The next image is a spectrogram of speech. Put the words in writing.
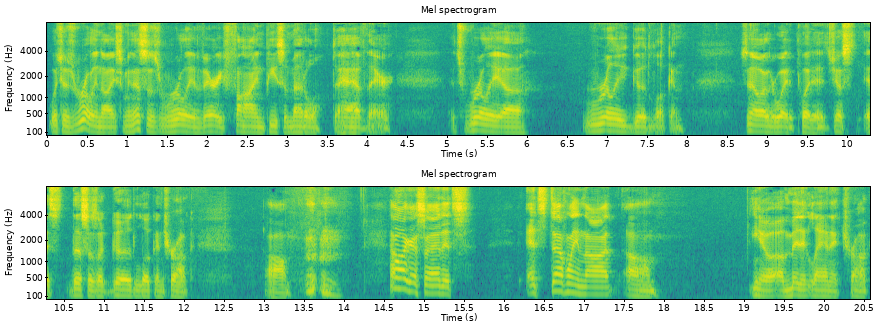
which is really nice. I mean, this is really a very fine piece of metal to have there. It's really, uh, really good looking. There's no other way to put it. It's just it's this is a good looking truck. Um, like I said, it's it's definitely not um, you know a mid Atlantic truck.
